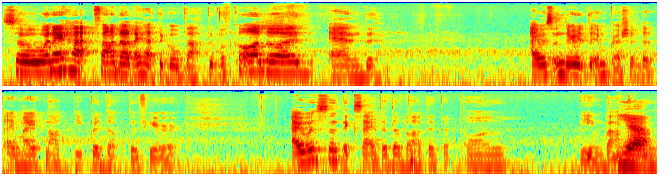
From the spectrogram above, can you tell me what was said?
So when I ha- found out I had to go back to Bacolod and I was under the impression that I might not be productive here. I wasn't excited about it at all being back Yeah. home.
